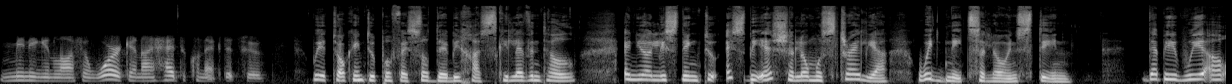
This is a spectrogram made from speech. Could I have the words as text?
meaning in life and work, and I had to connect it too. We're talking to Professor Debbie Haski Leventhal, and you're listening to SBS Shalom Australia with Nitza Lowenstein. Debbie, we are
